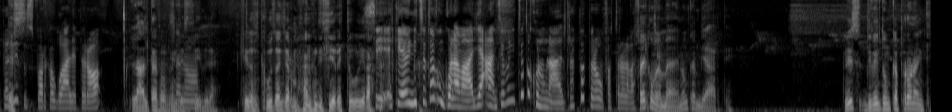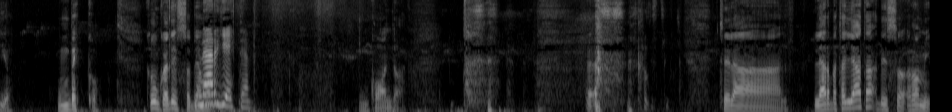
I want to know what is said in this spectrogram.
Per adesso sporca uguale però. l'altra è proprio Sono- ingestibile. Chiedo scusa Germano di dire tu, Ira. Sì, è che ho iniziato con quella maglia, anzi avevo iniziato con un'altra, poi però ho fatto la lavatrice. Fai come me, non cambiarti. Così divento un caprone anch'io. Un becco. Comunque adesso abbiamo Un ariete. un condor. C'è la- l'erba tagliata. Adesso Romy,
